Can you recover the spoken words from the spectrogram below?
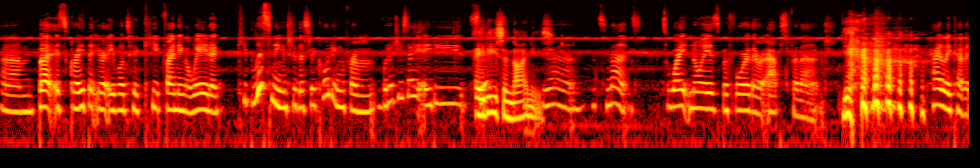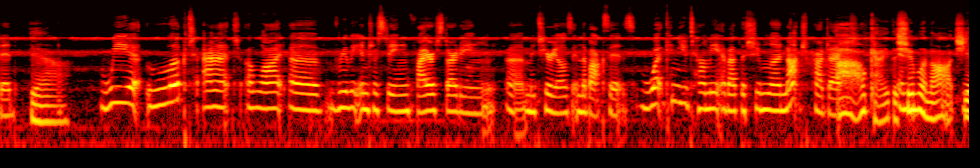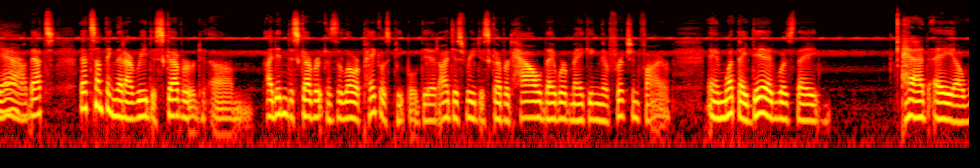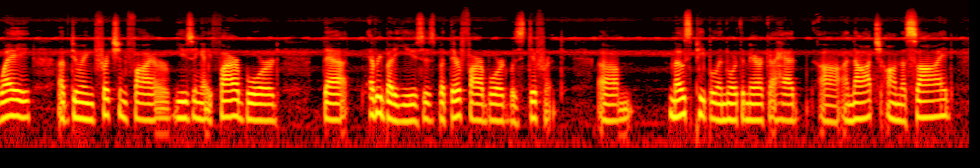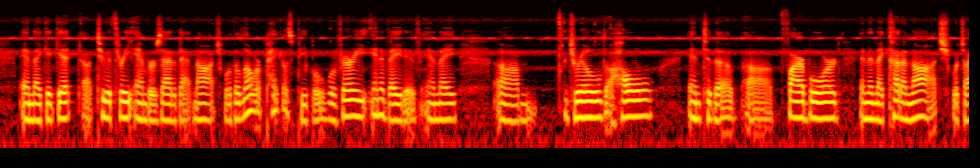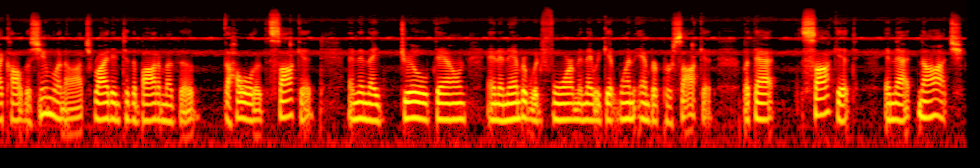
Um, but it's great that you're able to keep finding a way to keep listening to this recording from what did you say 80s 80s and 90s yeah that's nuts. It's white noise before there were apps for that. Yeah. Highly coveted. Yeah. We looked at a lot of really interesting fire starting uh, materials in the boxes. What can you tell me about the Shumla Notch project? Ah, okay, the and, Shumla Notch. Yeah, yeah, that's that's something that I rediscovered um, I didn't discover it because the Lower Pecos people did. I just rediscovered how they were making their friction fire. And what they did was they had a, a way of doing friction fire using a fireboard that everybody uses, but their fireboard was different. Um, most people in North America had uh, a notch on the side and they could get uh, two or three embers out of that notch. Well, the lower Pecos people were very innovative and they um, drilled a hole into the uh, fireboard and then they cut a notch, which I call the Shumla notch, right into the bottom of the, the hole or the socket. And then they drilled down and an ember would form and they would get one ember per socket. But that socket and that notch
